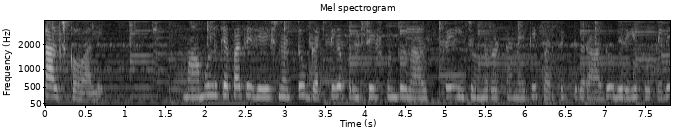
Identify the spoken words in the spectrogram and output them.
తాల్చుకోవాలి. మామూలు చపాతీ చేసినట్టు గట్టిగా ప్రెస్ చేసుకుంటూ రాల్స్తే ఈ జొన్న రొట్టె అనేది పర్ఫెక్ట్గా రాదు విరిగిపోతుంది.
